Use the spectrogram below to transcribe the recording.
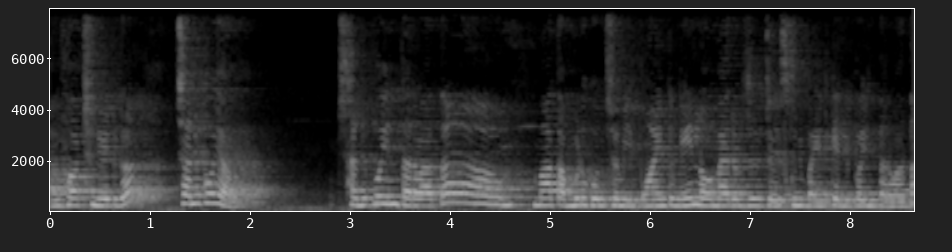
అన్ఫార్చునేట్గా చనిపోయారు. చనిపోయిన తర్వాత మా తమ్ముడు కొంచెం ఈ పాయింట్ నేను లవ్ మ్యారేజ్ చేసుకుని బయటకు వెళ్ళిపోయిన తర్వాత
